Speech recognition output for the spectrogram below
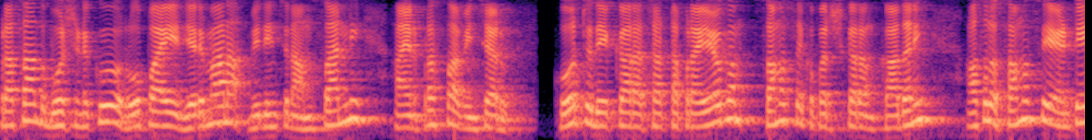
ప్రశాంత్ భూషణ్కు రూపాయి జరిమానా విధించిన అంశాన్ని ఆయన ప్రస్తావించారు. కోర్టు ధిక్కార చట్ట ప్రయోగం సమస్యకు పరిష్కారం కాదని అసలు సమస్య ఏంటి?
